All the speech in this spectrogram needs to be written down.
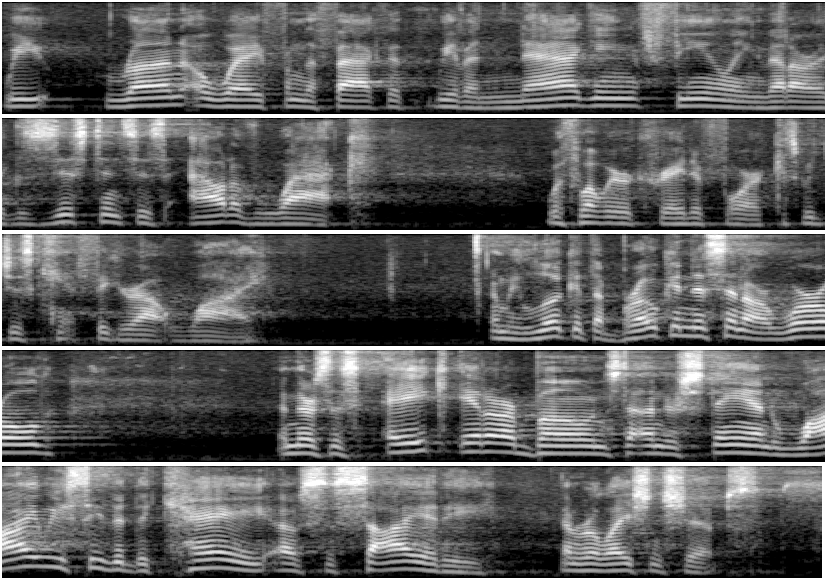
We run away from the fact that we have a nagging feeling that our existence is out of whack with what we were created for because we just can't figure out why. And we look at the brokenness in our world, and there's this ache in our bones to understand why we see the decay of society and relationships,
